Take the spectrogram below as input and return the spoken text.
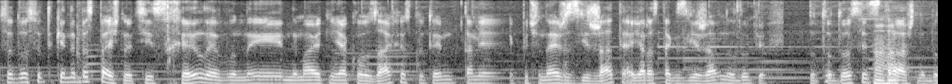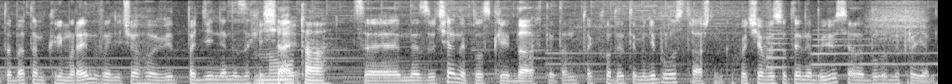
це досить таки небезпечно. Ці схили вони не мають ніякого захисту. Ти там як починаєш з'їжджати, а я раз так з'їжджав на дупі, то, то досить Ага. страшно, бо тебе там, крім ринви, нічого від падіння не захищає. Ну так. Це не звичайний плоский дах. Ти там так ходити мені було страшненько. Хоч я висоти не боюся, але було неприємно.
